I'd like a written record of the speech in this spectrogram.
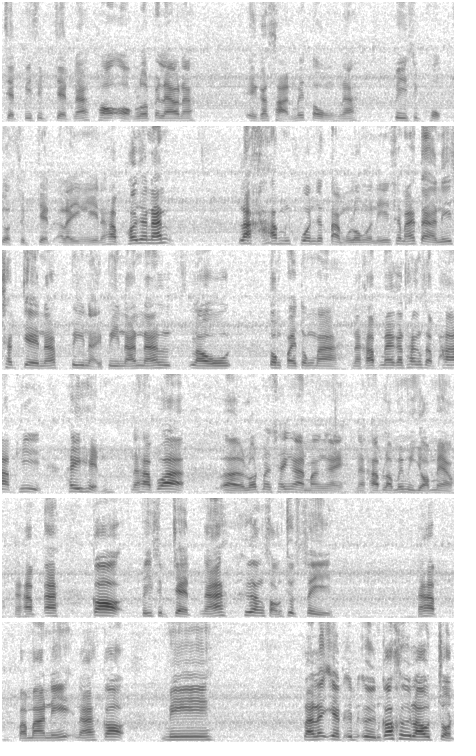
17 ปี 17 นะ พอออกรถไปแล้วนะ เอกสารไม่ตรงนะ ปี 16จด17 อะไรอย่างนี้นะครับ เพราะฉะนั้น ราคามันควรจะต่ำลงกว่านี้ใช่ไหมแต่อันนี้ชัดเจนนะ ปีไหนปีนั้นนะ เราตรงไปตรงมานะครับ แม้กระทั่งสภาพที่ให้เห็นนะครับว่ารถมันใช้งานมาไงนะครับ เราไม่มีย้อมแมวนะครับอะก็ปี 17 นะ เครื่อง 2.4 นะครับ ประมาณนี้นะ ก็มีรายละเอียดอื่นๆ ก็คือเราจด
